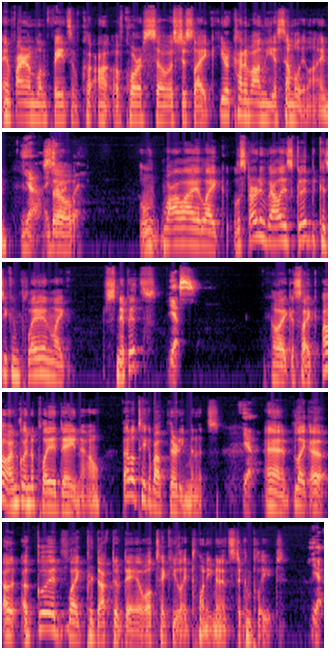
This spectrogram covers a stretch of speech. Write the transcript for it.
and Fire Emblem Fates, of co- uh, of course. So it's just like you're kind of on the assembly line. Yeah, So- exactly. While I like well, Stardew Valley is good because you can play in like snippets. yes. Like it's like, oh, I'm going to play a day now. That'll take about thirty minutes. Yeah. and like a, a, a good like productive day will take you like 20 minutes to complete Yeah.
